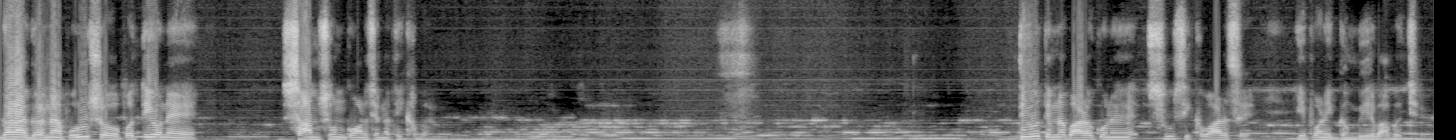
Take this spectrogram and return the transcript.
ઘણા ઘરના પુરુષો, પતિઓને સામસુન કોણ છે નથી ખબર. તેઓ તેમના બાળકોને શું શીખવાડશે એ પણ એક ગંભીર બાબત છે.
